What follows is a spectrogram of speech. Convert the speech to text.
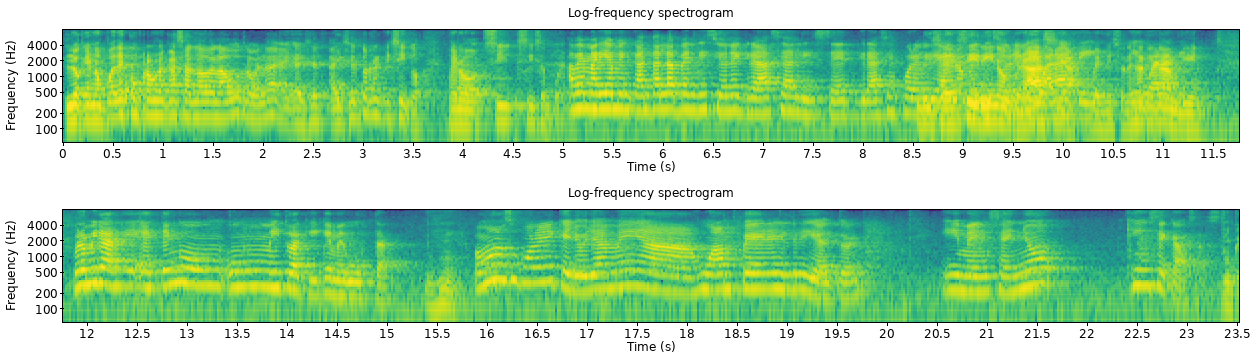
Lo que no puedes comprar una casa al lado de la otra, ¿verdad? Hay, cier- hay ciertos requisitos, pero sí, sí se puede. A ver, María, me encantan las bendiciones. Gracias, Lisette. Gracias por enviarnos Lisette Cirino, gracias. Igual a ti. Bendiciones a ti también. Bueno, mira, eh, tengo un, un mito aquí que me gusta. Vamos a suponer que yo llamé a Juan Pérez, el realtor, y me enseñó 15 casas. Ok.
